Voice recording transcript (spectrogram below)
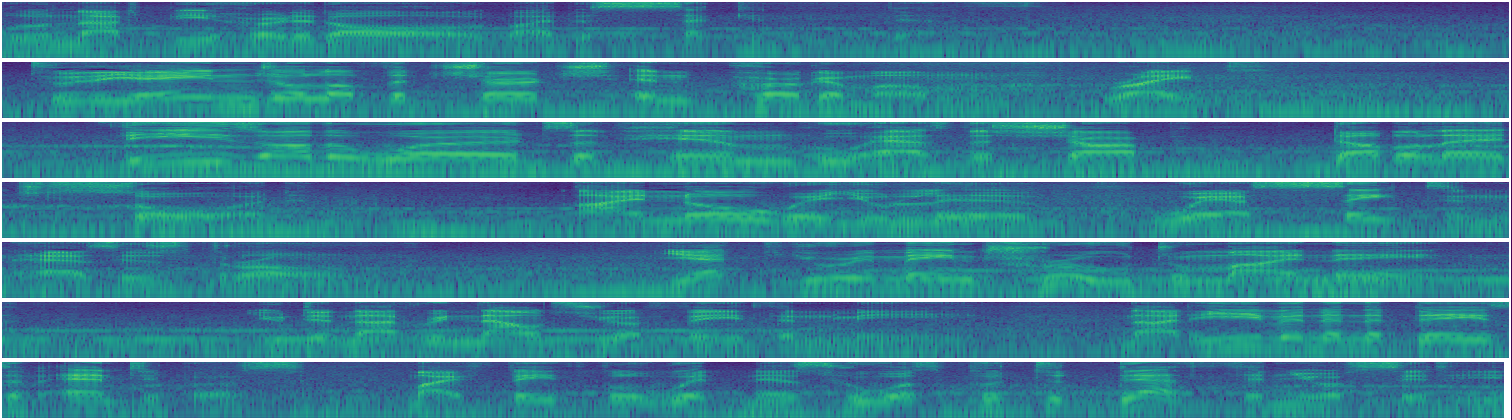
will not be hurt at all by the second death. To the angel of the church in Pergamum, write These are the words of him who has the sharp, double edged sword. I know where you live, where Satan has his throne. Yet you remain true to my name. You did not renounce your faith in me not even in the days of Antipas, my faithful witness who was put to death in your city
